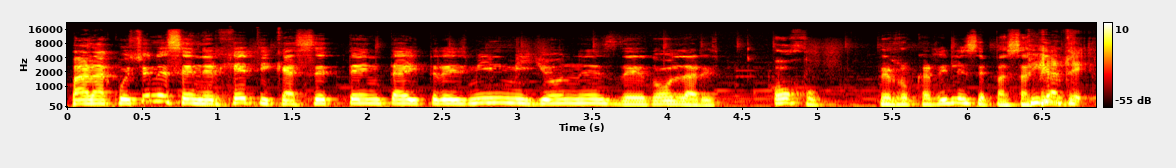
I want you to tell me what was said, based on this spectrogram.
para cuestiones energéticas, 73 mil millones de dólares. Ojo, ferrocarriles de pasajeros. Fíjate,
